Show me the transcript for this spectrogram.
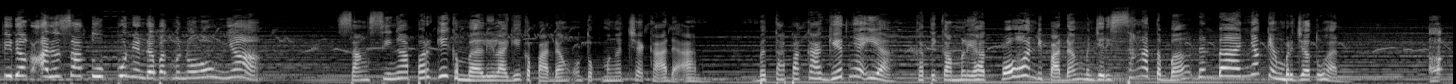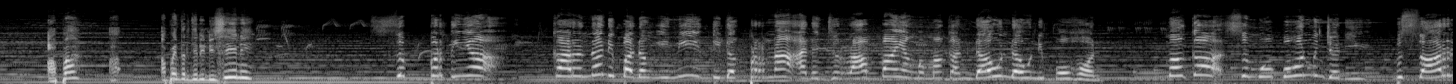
tidak ada satupun yang dapat menolongnya. Sang singa pergi kembali lagi ke padang untuk mengecek keadaan. Betapa kagetnya ia ketika melihat pohon di padang menjadi sangat tebal dan banyak yang berjatuhan. Apa? A- apa yang terjadi di sini? Sepertinya karena di padang ini tidak pernah ada jerapah yang memakan daun-daun di pohon, maka semua pohon menjadi besar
